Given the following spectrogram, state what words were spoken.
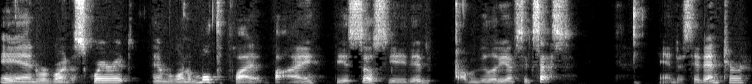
and we're going to square it, and we're going to multiply it by the associated probability of success. And just hit enter,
